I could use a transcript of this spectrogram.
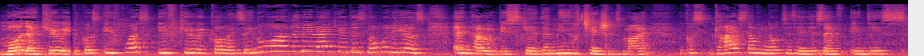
more than Gyuri because if what if Gyuri come and say no I really like you there's nobody else and I will be scared that me will change his mind because guys that we notice in this in this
